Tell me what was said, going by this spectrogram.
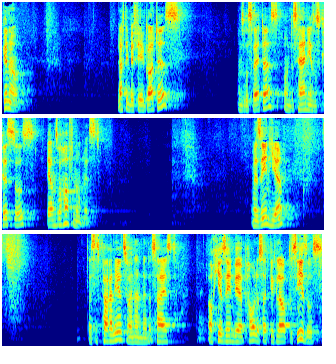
Genau nach dem Befehl Gottes, unseres Retters und des Herrn Jesus Christus, der unsere Hoffnung ist. Und wir sehen hier, das ist parallel zueinander. Das heißt, auch hier sehen wir, Paulus hat geglaubt, dass Jesus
